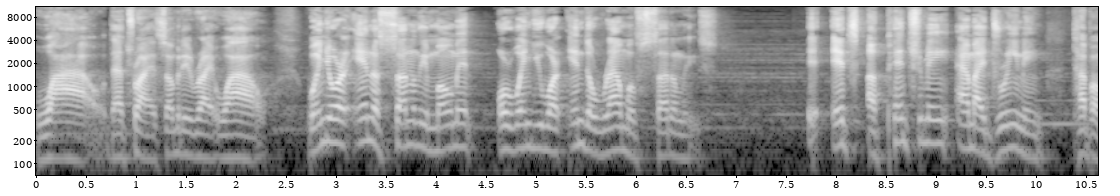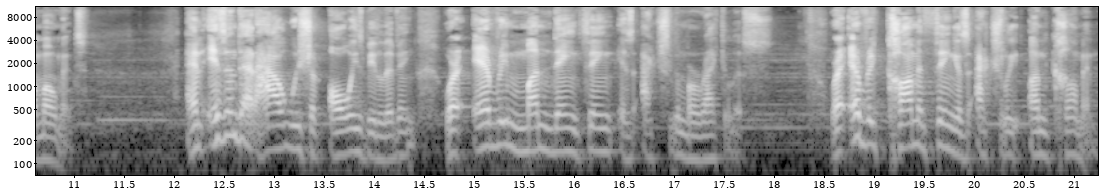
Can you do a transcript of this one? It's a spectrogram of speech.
Wow, that's right. Somebody write, wow. When you are in a suddenly moment or when you are in the realm of suddenlies, it's a pinch me, am I dreaming type of moment. And isn't that how we should always be living? Where every mundane thing is actually miraculous. Where every common thing is actually uncommon.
